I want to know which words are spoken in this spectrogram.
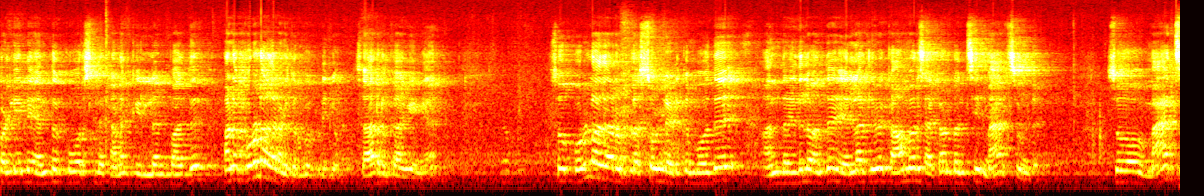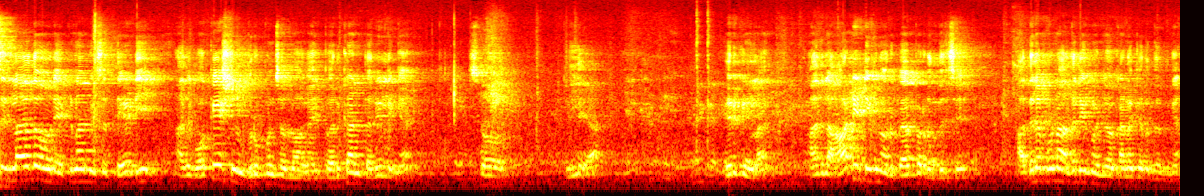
பள்ளியில் எந்த கோர்ஸில் கணக்கு இல்லைன்னு பார்த்து ஆனால் பொருளாதாரம் எனக்கு ரொம்ப பிடிக்கும். சார் இருக்காங்க இங்கே. ஸோ பொருளாதாரம் ப்ளஸ் ஒன்ல எடுக்கும்போது அந்த இதில் வந்து எல்லாத்தையுமே காமர்ஸ் அக்கௌண்டன்சி மேத்ஸ் உண்டு. ஸோ மேத்ஸ் இல்லாத ஒரு எக்கனாமிக்ஸை தேடி அதுக்கு ஒகேஷனல் குரூப்னு சொல்லுவாங்க. இப்போ இருக்கான்னு தெரியலைங்க. ஸோ இல்லையா? இருக்குங்களா? அதில் ஆடிட்டிங்னு ஒரு பேப்பர் இருந்துச்சு. அதில் போனால் அதுலேயும் கொஞ்சம் கணக்கு இருந்ததுங்க.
